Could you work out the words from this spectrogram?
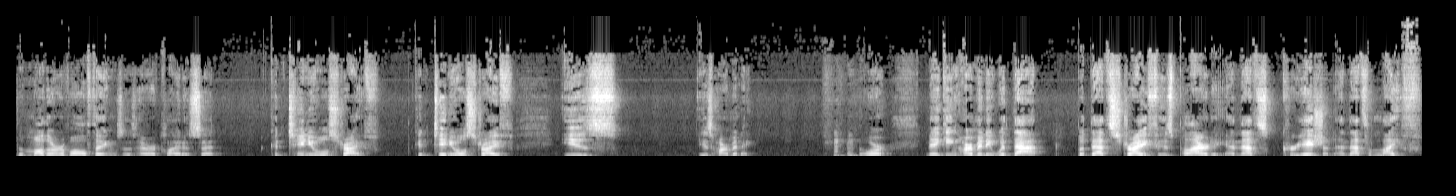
the mother of all things, as Heraclitus said. Continual strife. Continual strife is is harmony, or making harmony with that. But that strife is polarity, and that's creation, and that's life,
